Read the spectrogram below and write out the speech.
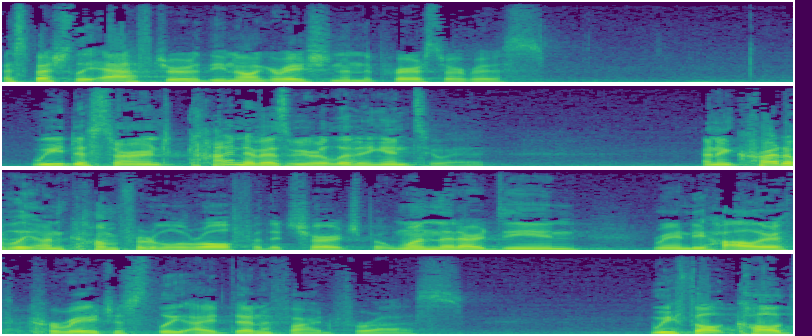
especially after the inauguration and the prayer service, we discerned, kind of as we were living into it, an incredibly uncomfortable role for the church, but one that our dean, Randy Hollerith, courageously identified for us. We felt called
